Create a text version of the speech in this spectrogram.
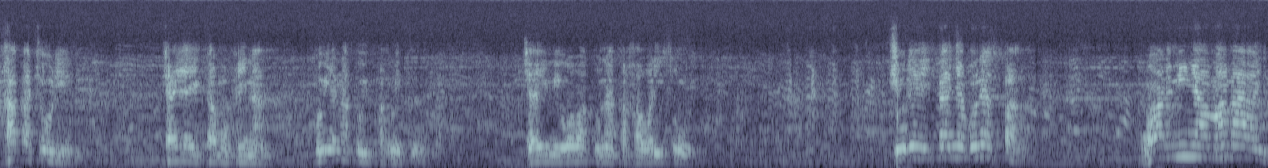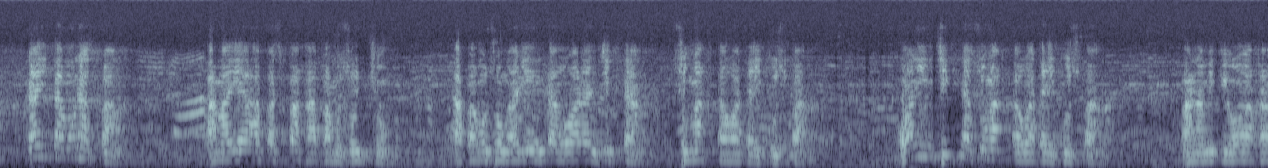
hapachuri chayay kamuhina kuyanakuy pagmitu chay mi wawa kunata hawarisun churiyaytaña munaspan warmiña mamay kayta munaspan amaya apaspaqa apamusunchu apamusun allinta waranchikta sumakta wataykuspan walinchikta sumakta wataykuspan mana miki wawaqa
